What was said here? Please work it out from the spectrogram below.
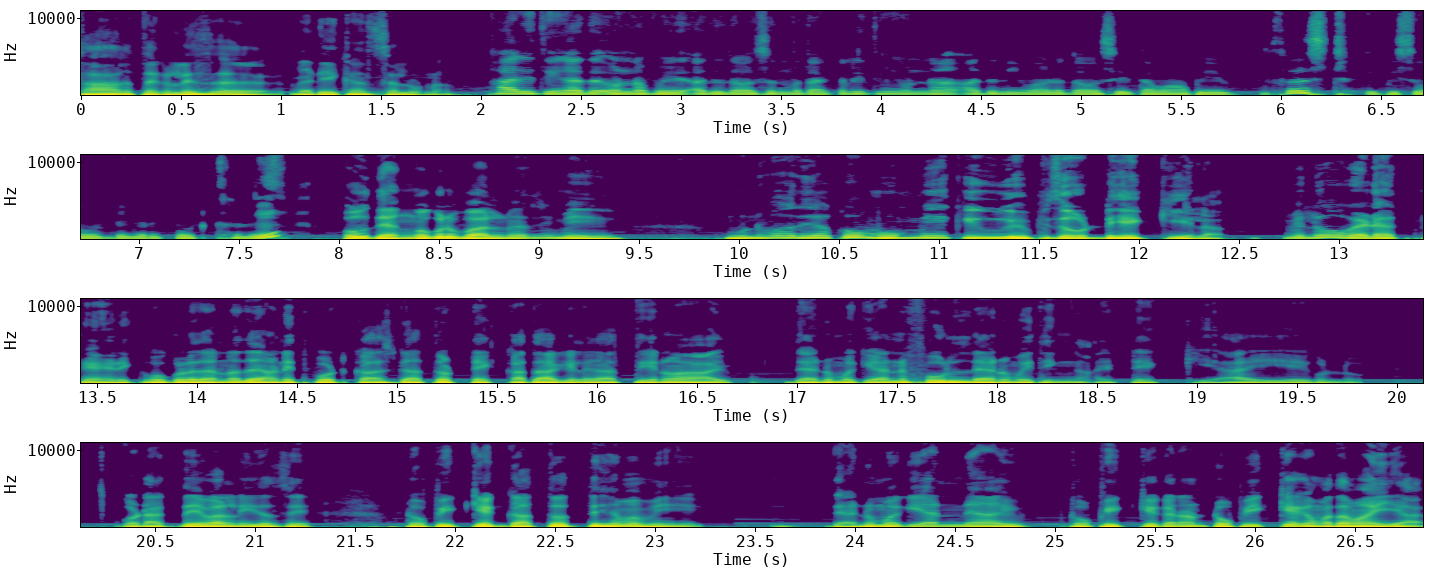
සාර්ථක ලෙස වැඩේකන් සලුණ. හරිතින් අද ඔන්න අපේ අද දවසන් මතක්කල ඉතින් ඔන්න අද නිවාඩ දවසේ තම අපේ ෆස්ට් එපිසෝඩ් එක රෙකෝඩ් කළේ. ඔහු දැන්ගොකල බලන්නද මේ මොනවාදයකෝ මුම් මේ කිව් එපිසෝඩ්ඩෙක් කියලා. මෙලෝ වැඩක් නෑනෙක් ඔකල දන්න අනිත් පොඩ්කාස් ගත්තොත් ටෙක් කතා කියල ගත්තියෙනවා දැනුම කියන්න ෆුල් දැනුම. ඉතින් අයිටෙක් කියයි ඒගොල්ලො. ගොඩක් දේවල් නිදසේ ටොපික් එක් ගත්තොත් එහෙම මේ දැනුම කියන්න ටොපික් එකනම් ටොපික් එක මතමයියා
